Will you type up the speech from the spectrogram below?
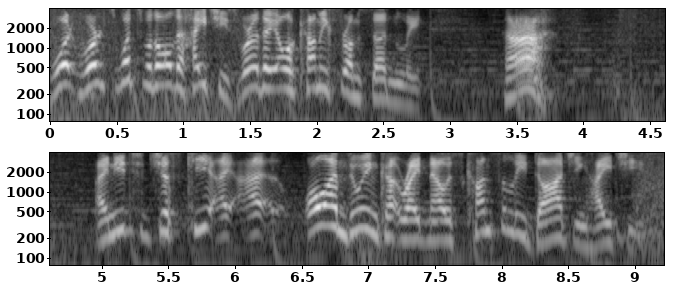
What, what's, what's with all the Haechis? Where are they all coming from suddenly? Ah! I need to just keep... I, I, all I'm doing right now is constantly dodging Haechis.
